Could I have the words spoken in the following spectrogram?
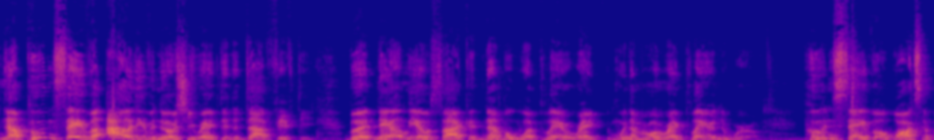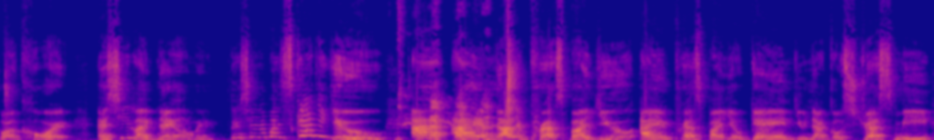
now, Putintseva, I don't even know if she ranked in the top 50, but Naomi Osaka, number one player ranked, number one ranked player in the world. Putintseva walks up on court And she like, Naomi, bitch, ain't nobody scared of you. I, I am not impressed by you. I am impressed by your game. You not gonna stress me.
